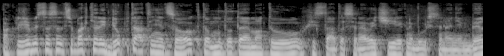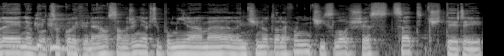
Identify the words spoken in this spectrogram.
Pak, když byste se třeba chtěli doptat něco k tomuto tématu, chystáte se na večírek, nebo už jste na něm byli, nebo cokoliv jiného, samozřejmě připomínáme Lenčino telefonní číslo 604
